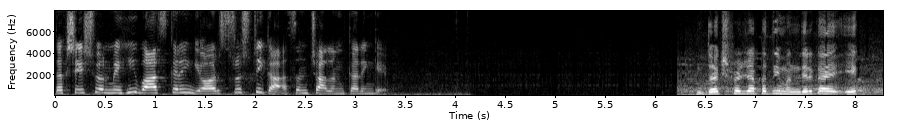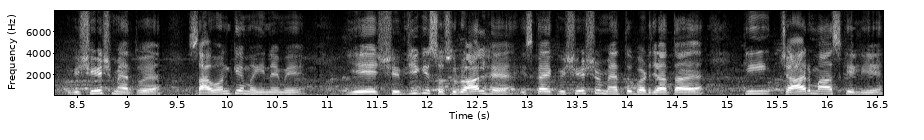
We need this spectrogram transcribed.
दक्षेश्वर में ही वास करेंगे और सृष्टि का संचालन करेंगे। दक्ष प्रजापति मंदिर का एक विशेष महत्व है। सावन के महीने में ये शिव जी की ससुराल है। इसका एक विशेष महत्व बढ़ जाता है कि चार मास के लिए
